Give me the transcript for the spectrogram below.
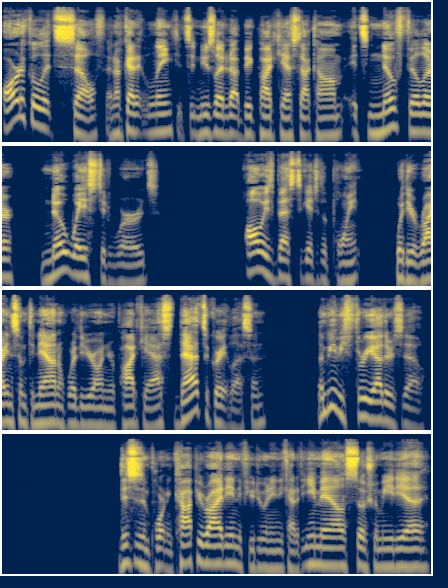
article itself, and I've got it linked, it's at newsletter.bigpodcast.com. It's no filler, no wasted words. Always best to get to the point whether you're writing something down or whether you're on your podcast. That's a great lesson. Let me give you three others though. This is important copywriting if you're doing any kind of email, social media,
